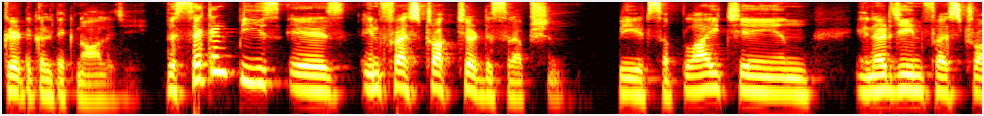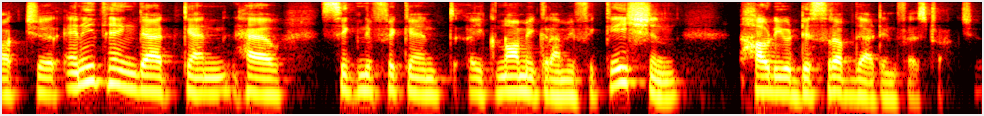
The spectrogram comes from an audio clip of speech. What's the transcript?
critical technology. The second piece is infrastructure disruption, be it supply chain, energy infrastructure, anything that can have significant economic ramification. How do you disrupt that infrastructure?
